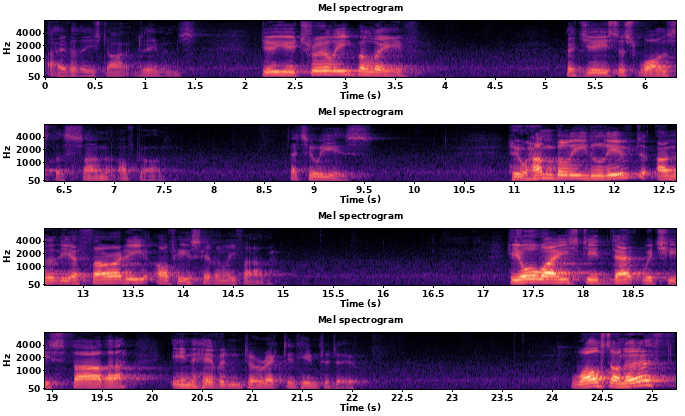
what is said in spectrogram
over these demons. Do you truly believe that Jesus was the Son of God? That's who he is. Who humbly lived under the authority of his heavenly Father. He always did that which his Father in heaven directed him to do. Whilst on earth,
